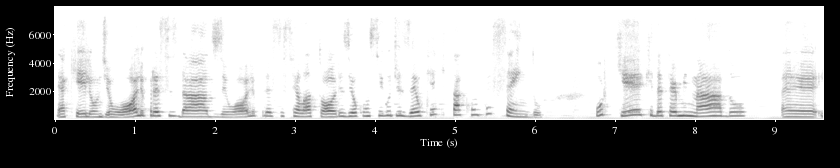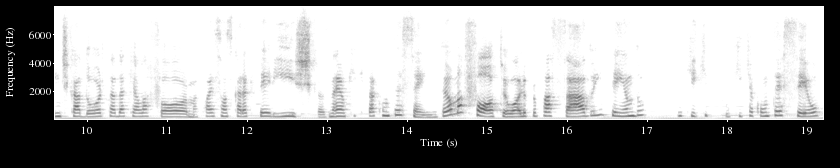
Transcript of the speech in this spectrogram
É aquele onde eu olho para esses dados, eu olho para esses relatórios e eu consigo dizer o que está acontecendo. Por que, que determinado é, indicador está daquela forma? Quais são as características, né? O que está acontecendo? Então, é uma foto, eu olho para o passado e entendo o que, que, o que, que aconteceu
